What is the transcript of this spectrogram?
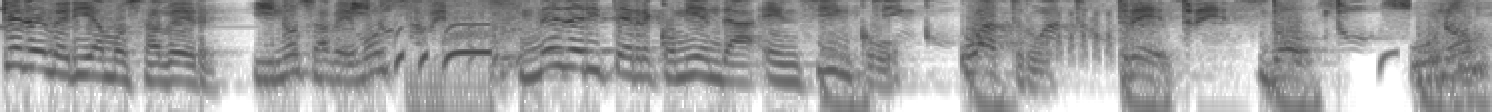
¿Qué deberíamos saber y no sabemos? Mederi te recomienda en 5, 4, 3, 2, 1.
